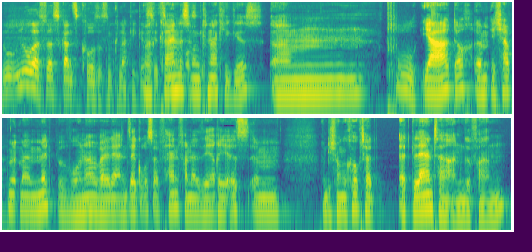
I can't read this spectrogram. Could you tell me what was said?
Nur, nur was, was ganz Kurzes und Knackiges. Was Kleines und Knackiges? Ähm, puh, ja, doch. Ähm, ich habe mit meinem Mitbewohner, weil der ein sehr großer Fan von der Serie ist ähm, und die schon geguckt hat, Atlanta angefangen.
